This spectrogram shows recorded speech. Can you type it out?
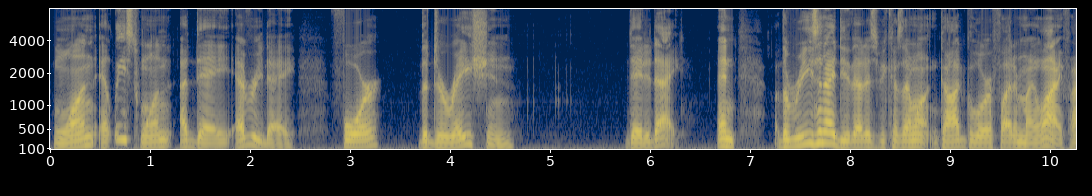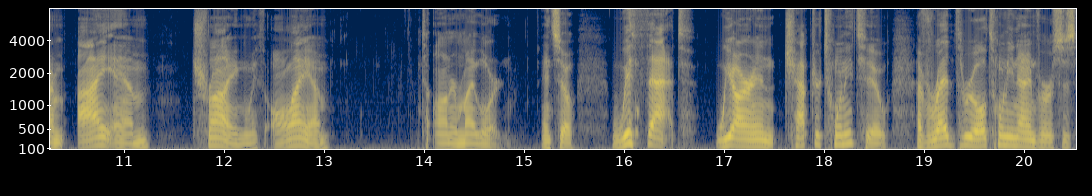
one, at least one a day, every day, for the duration day to day. And the reason I do that is because I want God glorified in my life. I'm I am trying with all I am to honor my Lord. And so with that, we are in chapter 22. I've read through all 29 verses,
